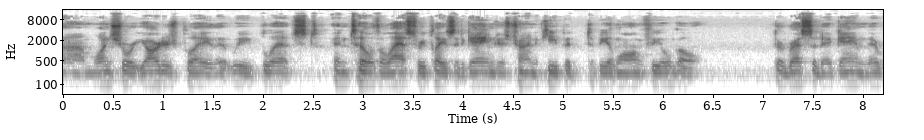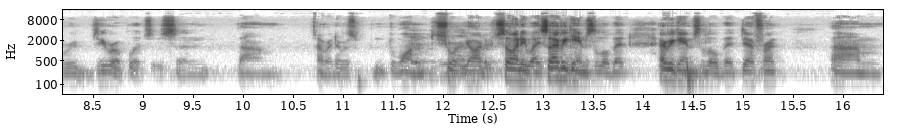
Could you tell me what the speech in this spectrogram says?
um, one short yardage play that we blitzed until the last three plays of the game, just trying to keep it to be a long field goal. The rest of that game, there were zero blitzes, and um, I mean there was the one short yardage. So anyway, so every game's a little bit every game's a little bit different. Um,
